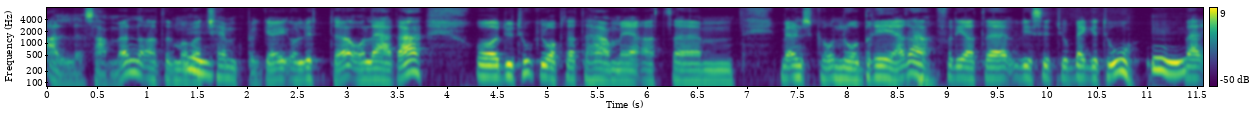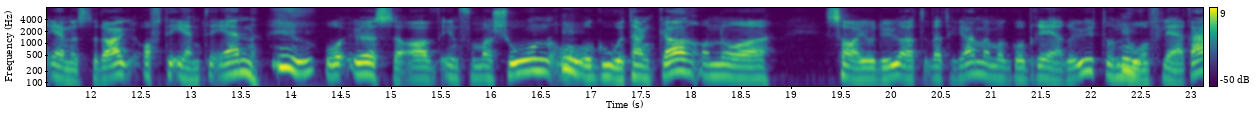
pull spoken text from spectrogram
alle sammen. At det må være mm. kjempegøy å lytte og lære. Og du tok jo opp dette her med at um, vi ønsker å nå bredere. fordi at uh, vi sitter jo begge to mm. hver eneste dag, ofte én til én, mm. og øser av informasjon og, mm. og, gode tanker. Og nå sa jo du at vet du hva, vi må gå bredere ut og nå mm. flere.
